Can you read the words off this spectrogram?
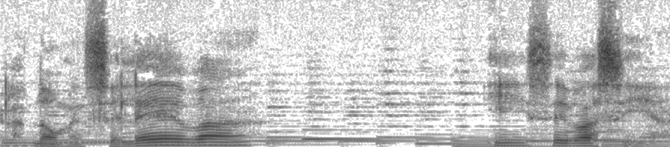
El abdomen se eleva y se vacía.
